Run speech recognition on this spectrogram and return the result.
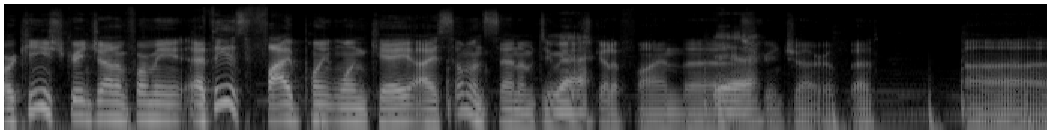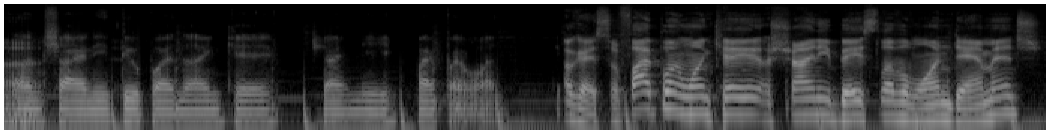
Or can you screenshot him for me? I think it's 5.1k. I someone sent him to yeah. me. I just gotta find the yeah. screenshot real fast. Uh, shiny 2.9k, shiny 5.1. Okay, so 5.1k, a shiny base level one damage.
